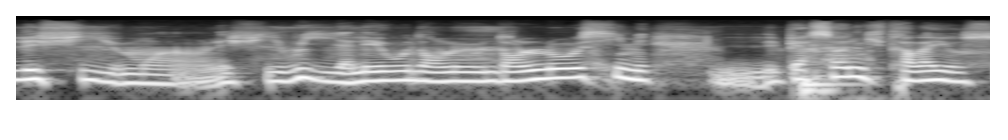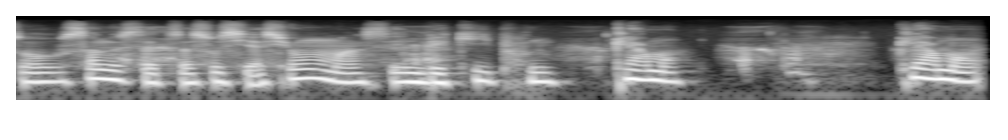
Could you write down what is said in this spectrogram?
les filles, moi, les filles, oui, il y a Léo dans le, dans le lot aussi, mais les personnes qui travaillent au, sein- au sein de cette association, moi, c'est une béquille pour nous, clairement. Clairement.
